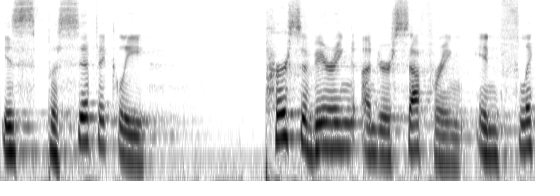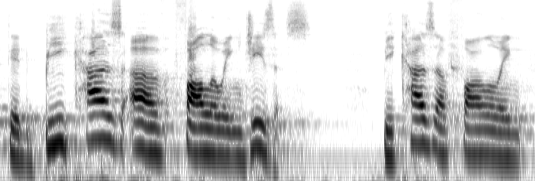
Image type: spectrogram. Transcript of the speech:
is specifically persevering under suffering inflicted because of following Jesus, because of following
